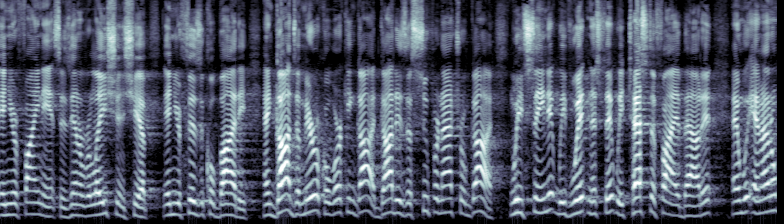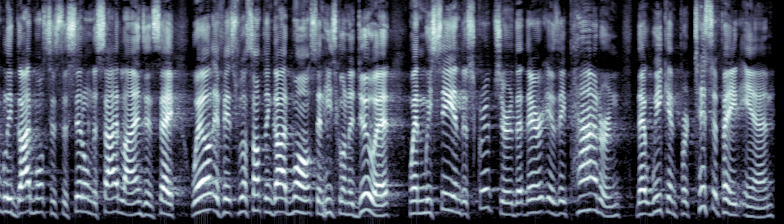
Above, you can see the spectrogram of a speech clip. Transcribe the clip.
in your finances, in a relationship, in your physical body. And God's a miracle working God. God is a supernatural God. We've seen it, we've witnessed it, we testify about it. And, we, and I don't believe God wants us to sit on the sidelines and say, well, if it's something God wants, then He's going to do it. When we see in the scripture that there is a pattern that we can participate in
